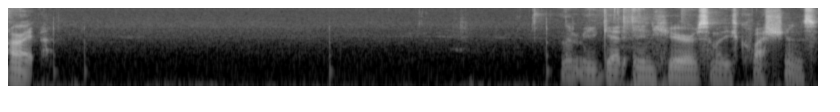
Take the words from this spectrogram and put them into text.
All right. let me get in here some of these questions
